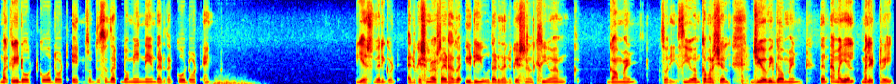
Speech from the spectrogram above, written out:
mercury.co.in. So this is the domain name that is a co.in. Yes, very good. Education website has a edu that is educational, COM government, sorry, COM commercial, GOV government, then MIL military,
